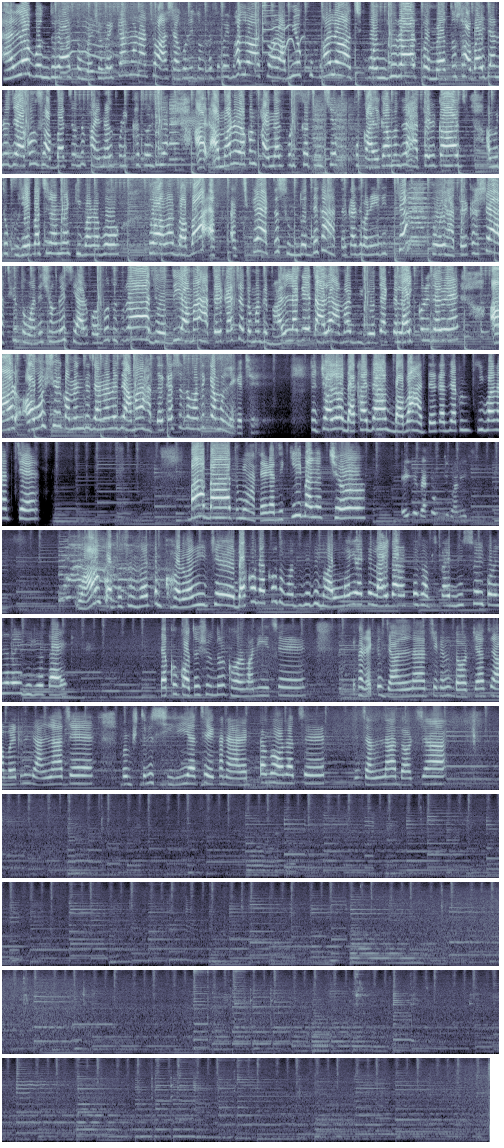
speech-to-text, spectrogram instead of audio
Hello বন্ধুরা, তোমরা সবাই কেমন আছো? আশা করি তোমরা সবাই ভালো আছো আর আমিও খুব ভালো আছি। বন্ধুরা, তোমরা তো সবাই জানো যে এখন সব বাচ্চাদের ফাইনাল পরীক্ষা চলছে আর আমারও এখন ফাইনাল পরীক্ষা চলছে। তো কালকে আমাদের হাতের কাজ, আমি তো খুঁজেই পাচ্ছিলাম না কি বানাবো। তো আমার বাবা এক- আজকে একটা সুন্দর দেখে হাতের কাজ বানিয়ে দিচ্ছে। তো ওই হাতের কাজটা আজকে তোমাদের সঙ্গে শেয়ার করব। তোমরা যদি আমার হাতের কাজটা তোমাদের ভালো লাগে, তাহলে আমার ভিডিওতে একটা লাইক করে যাবে। আর অবশ্যই কমেন্টে জানাবে যে আমার হাতের কাজটা তোমাদের কেমন লেগেছে। তো চলো দেখা যাক বাবা হাতের কাজে এখন কি বানাচ্ছে। বাবা, তুমি হাতের কাজে কি বানাচ্ছো? এই যে দেখো, কি বানিয়েছি। ওয়াও কত সুন্দর একটা ঘর বানিয়েছে। দেখো দেখো, তোমাদের যদি ভালো লাগে একটা লাইক আর একটা সাবস্ক্রাইব নিশ্চয়ই করে যাবে এই ভিডিওটায়। দেখো, কত সুন্দর ঘর বানিয়েছে। এখানে একটা জানলা আছে, এখানে দরজা আছে আবার এখানে জানলা আছে। ভিতরে সিঁড়ি আছে, এখানে আরেকটা ঘর আছে। জানলা, দরজা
